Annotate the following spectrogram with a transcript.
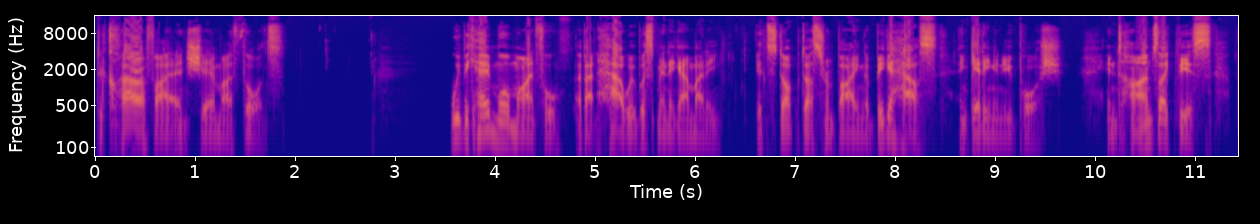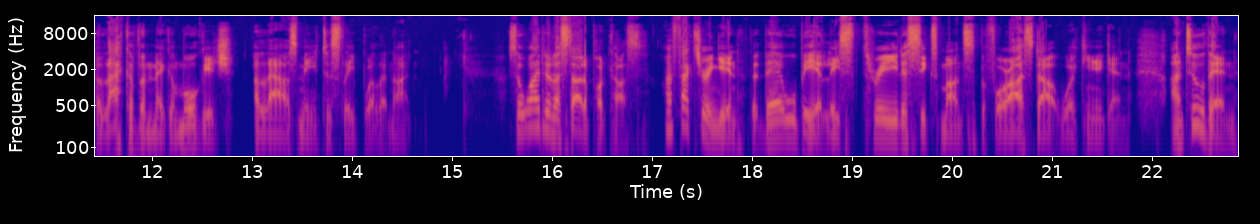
to clarify and share my thoughts. We became more mindful about how we were spending our money. It stopped us from buying a bigger house and getting a new Porsche. In times like this, the lack of a mega mortgage allows me to sleep well at night. So, why did I start a podcast? I'm factoring in that there will be at least three to six months before I start working again. Until then,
